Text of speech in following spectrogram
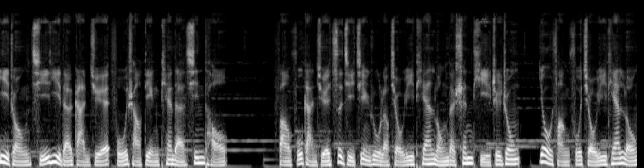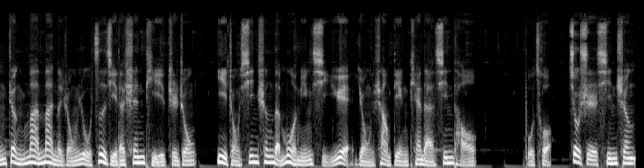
一种奇异的感觉浮上顶天的心头，仿佛感觉自己进入了九翼天龙的身体之中，又仿佛九翼天龙正慢慢的融入自己的身体之中。一种新生的莫名喜悦涌上顶天的心头。不错，就是新生。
